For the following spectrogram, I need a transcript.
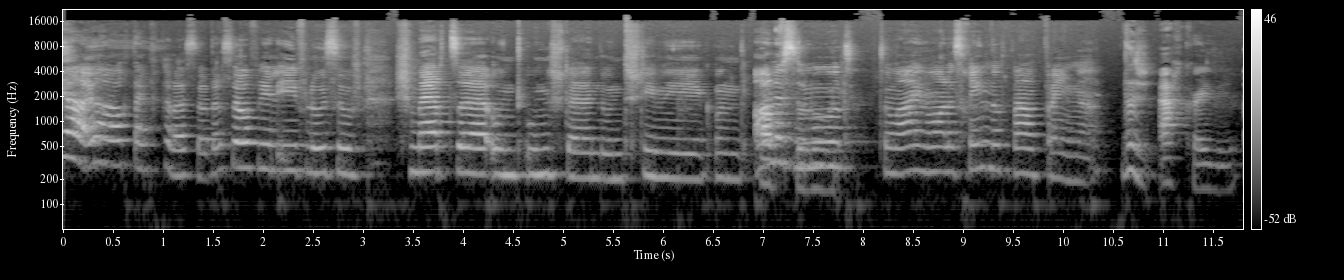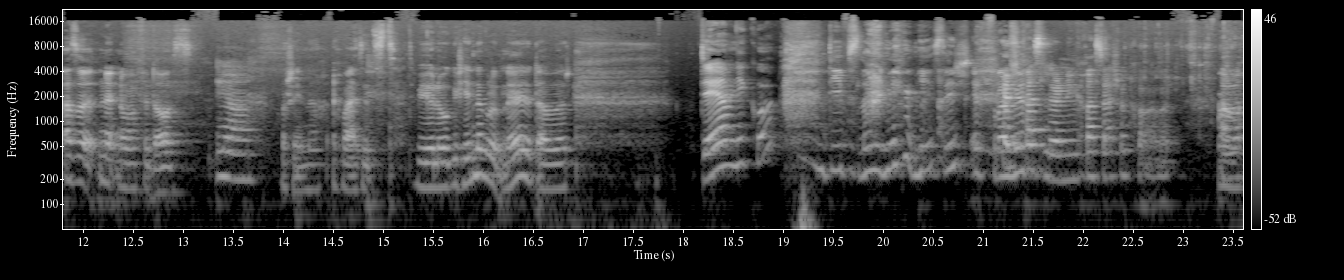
Ja, ich habe auch gedacht, krass, oder? So viel Einfluss auf Schmerzen und Umstände und Stimmung und alles Absolut. nur zum einmal ein Kind auf die Welt bringen. Das ist echt crazy. Also nicht nur für das. Ja. Wahrscheinlich. Ich weiß jetzt den biologischen Hintergrund nicht, aber... Damn, Nico. Deeps Learning mäßig. Ich freue Das ist mich. kein Learning, ich habe es auch schon gehabt. Aber, aber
